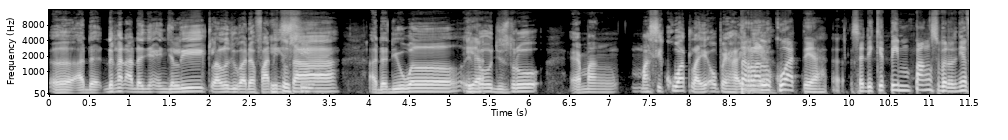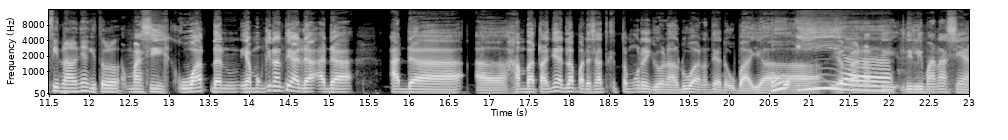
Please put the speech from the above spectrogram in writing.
eh, ada dengan adanya Angelique lalu juga ada. Vanessa, ada Duel Iya. itu justru emang masih kuat lah ya ini. Terlalu ya. kuat ya. Sedikit timpang sebenarnya finalnya gitu loh. masih kuat dan ya mungkin nanti ada ada ada eh, hambatannya adalah pada saat ketemu regional 2 nanti ada Ubaya Oh, ya kan iya. nanti di Limanasnya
